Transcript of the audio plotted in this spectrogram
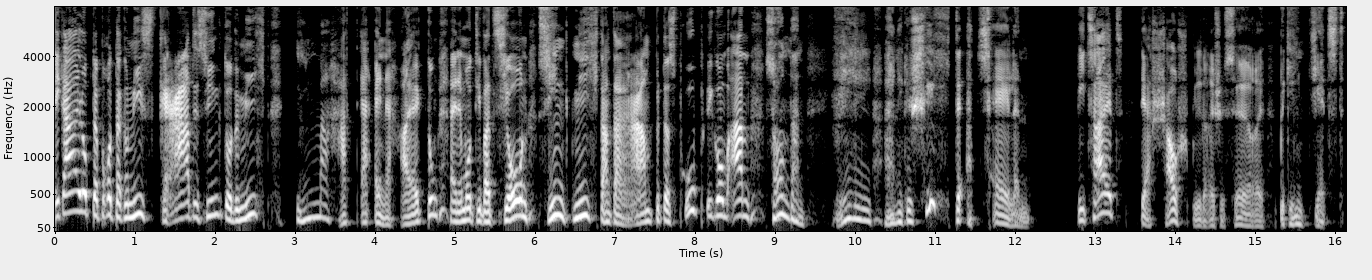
Egal, ob der Protagonist gerade singt oder nicht, immer hat er eine Haltung, eine Motivation, singt nicht an der Rampe das Publikum an, sondern will eine Geschichte erzählen. Die Zeit der Schauspielregisseure beginnt jetzt.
